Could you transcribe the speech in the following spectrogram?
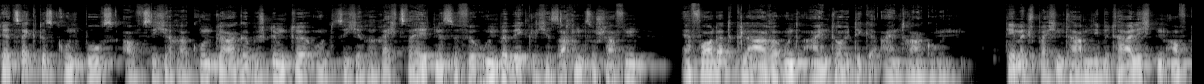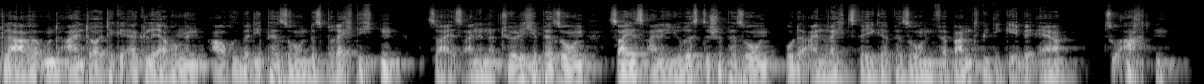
der Zweck des Grundbuchs, auf sicherer Grundlage bestimmte und sichere Rechtsverhältnisse für unbewegliche Sachen zu schaffen, erfordert klare und eindeutige Eintragungen. Dementsprechend haben die Beteiligten auf klare und eindeutige Erklärungen auch über die Person des Berechtigten, sei es eine natürliche Person, sei es eine juristische Person oder ein rechtsfähiger Personenverband wie die GbR, zu achten.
